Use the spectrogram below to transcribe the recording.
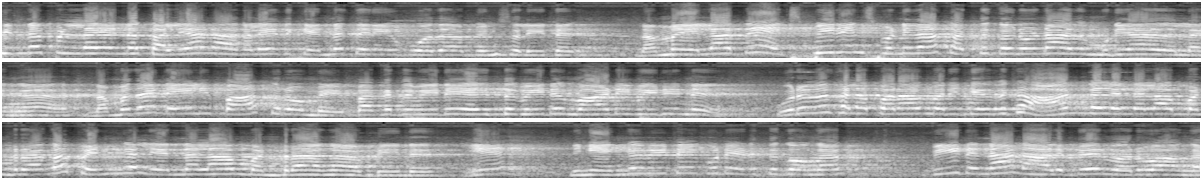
சின்ன பிள்ளை என்ன கல்யாணம் ஆகல இதுக்கு என்ன தெரிய போகுது அப்படின்னு சொல்லிட்டு. நம்ம எல்லாத்தையும் எக்ஸ்பீரியன்ஸ் பண்ணி தான் கத்துக்கணும்னா அது முடியாது இல்லைங்க. நம்ம தான் டெய்லி பாக்குறோமே பக்கத்து வீடு எடுத்த வீடு மாடி வீடுன்னு. உறவுகளை பராமரிக்கிறதுக்கு ஆண்கள் என்னெல்லாம் பண்றாங்க பெண்கள் என்னெல்லாம் பண்றாங்க அப்படின்னு. ஏன்? நீங்க எங்க வீடு வீடுனா நாலு பேர் வருவாங்க.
